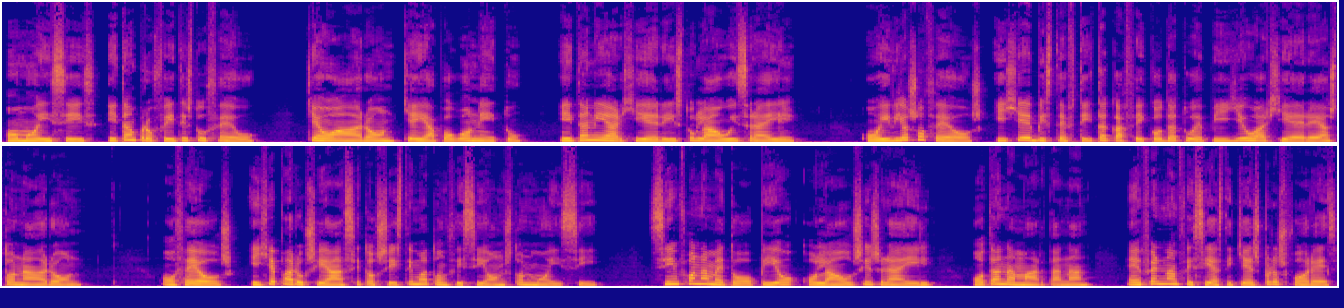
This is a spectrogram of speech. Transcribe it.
Ο Μωυσής ήταν προφήτης του Θεού και ο Ααρών και οι απόγονοί του ήταν οι αρχιερείς του λαού Ισραήλ. Ο ίδιος ο Θεός είχε εμπιστευτεί τα καθήκοντα του επίγειου αρχιερέας των Ααρών. Ο Θεός είχε παρουσιάσει το σύστημα των θυσιών στον Μωυσή σύμφωνα με το οποίο ο λαός Ισραήλ όταν αμάρταναν έφερναν θυσιαστικές προσφορές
